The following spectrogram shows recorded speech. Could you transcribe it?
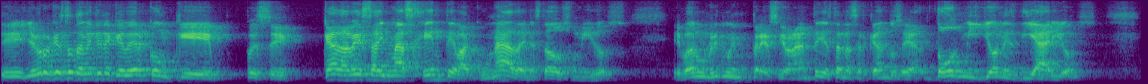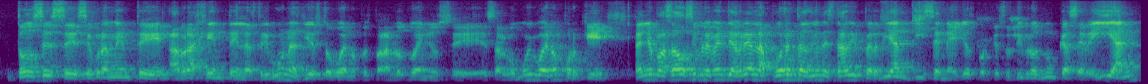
Eh, yo creo que esto también tiene que ver con que pues, eh, cada vez hay más gente vacunada en Estados Unidos. Eh, van a un ritmo impresionante, ya están acercándose a 2 millones diarios. Entonces, eh, seguramente habrá gente en las tribunas y esto, bueno, pues para los dueños eh, es algo muy bueno porque el año pasado simplemente abrían la puerta de un estadio y perdían, dicen ellos, porque sus libros nunca se veían,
